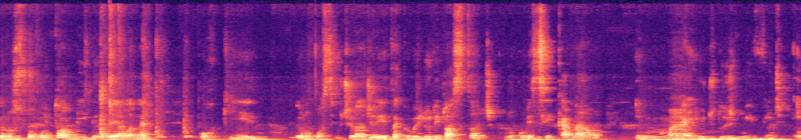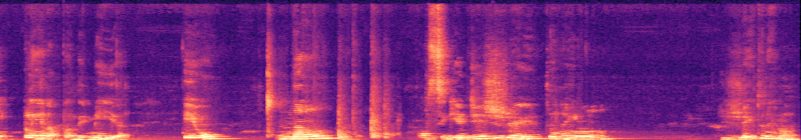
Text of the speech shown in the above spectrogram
Eu não sou muito amiga dela, né? Porque eu não consigo tirar direito. É que eu melhorei bastante quando eu comecei canal em maio de 2020, em plena pandemia eu não conseguia de jeito nenhum, de jeito nenhum,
